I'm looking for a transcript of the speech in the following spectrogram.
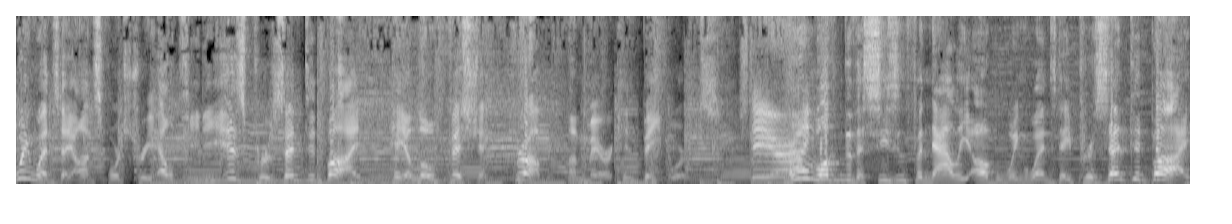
Wing Wednesday on Sports Tree Ltd is presented by Halo Fishing from American Baitworks. Steer! Hello and welcome to the season finale of Wing Wednesday, presented by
